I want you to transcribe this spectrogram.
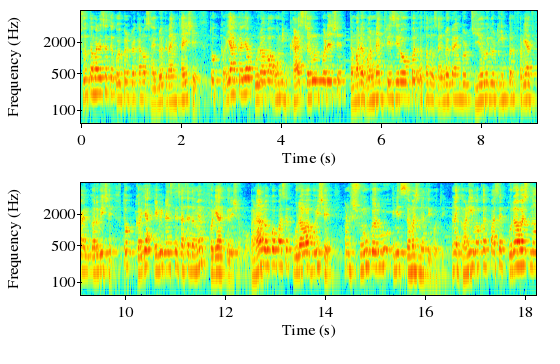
જો તમારી સાથે કોઈ પણ પ્રકારનો સાયબર ક્રાઇમ થાય છે, તો કયા કયા પુરાવાઓની ખાસ જરૂર પડે છે? તમારે વન નાઇન થ્રી ઝીરો ઉપર અથવા તો cyber crime dot G O V dot in પર ફરિયાદ ફાઇલ કરવી છે, તો કયા એવિડન્સની સાથે તમે ફરિયાદ કરી શકો? ઘણા લોકો પાસે પુરાવા હોય છે, પણ શું કરવું એની સમજ નથી હોતી. અને ઘણી વખત પાસે પુરાવા જ ન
